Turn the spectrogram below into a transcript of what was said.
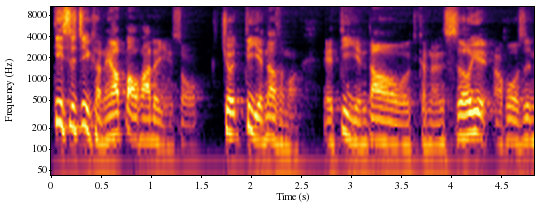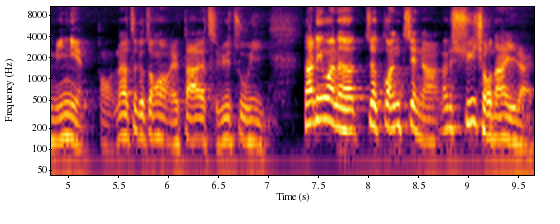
第四季可能要爆发的营收，就递延到什么？诶，递延到可能十二月啊，或者是明年哦。那这个状况，诶，大家要持续注意。那另外呢，这关键啊，那个需求哪里来？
